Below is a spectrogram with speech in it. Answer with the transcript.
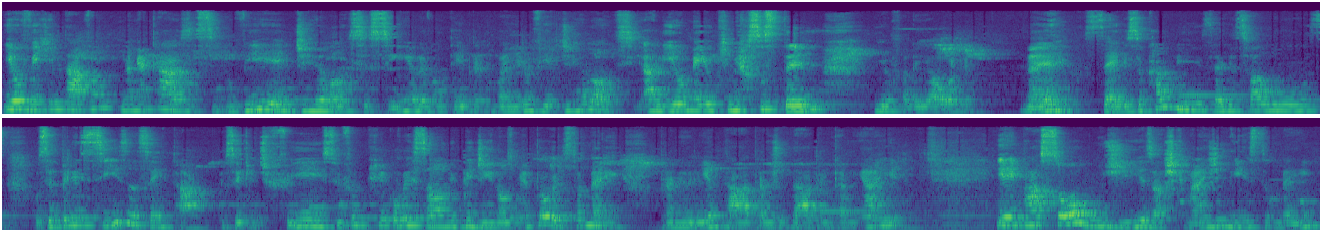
e eu vi que ele tava na minha casa, assim. Eu vi ele de relance, assim. Eu levantei para ir no banheiro, eu vi ele de relance. Ali eu meio que me assustei e eu falei: olha, né? segue seu caminho, segue a sua luz. Você precisa aceitar. Eu sei que é difícil, e fiquei conversando e pedindo aos mentores também para me orientar, para ajudar, para encaminhar ele. E aí passou alguns dias, acho que mais de mês também.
